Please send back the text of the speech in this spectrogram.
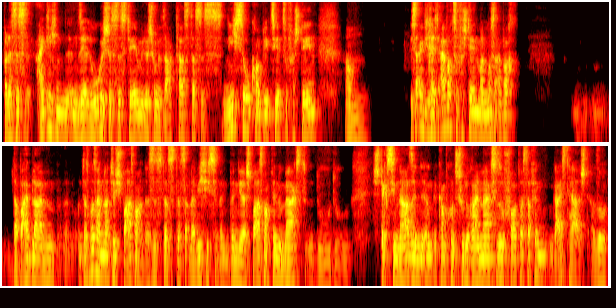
Weil das ist eigentlich ein, ein, sehr logisches System, wie du schon gesagt hast. Das ist nicht so kompliziert zu verstehen. Ähm, ist eigentlich recht einfach zu verstehen. Man muss einfach dabei bleiben. Und das muss einem natürlich Spaß machen. Das ist das, das Allerwichtigste. Wenn, wenn dir das Spaß macht, wenn du merkst, du, du steckst die Nase in irgendeine Kampfkunstschule rein, merkst du sofort, was da für ein Geist herrscht. Also,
